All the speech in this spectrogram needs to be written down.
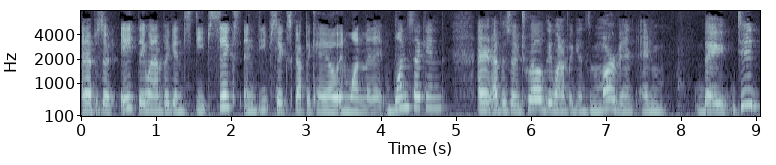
In episode 8, they went up against Deep 6, and Deep 6 got the KO in 1 minute 1 second. And in episode 12, they went up against Marvin, and they did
